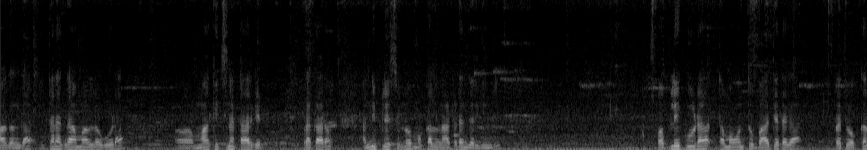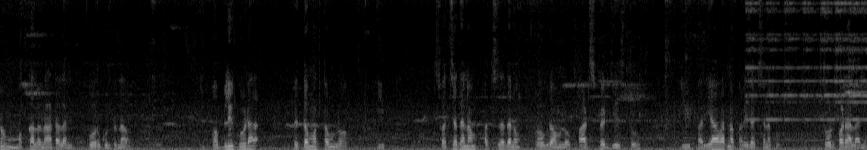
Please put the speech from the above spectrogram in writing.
భాగంగా ఇతర గ్రామాల్లో కూడా మాకిచ్చిన టార్గెట్ ప్రకారం అన్ని ప్లేసుల్లో మొక్కలు నాటడం జరిగింది. పబ్లిక్ కూడా తమ వంతు బాధ్యతగా ప్రతి ఒక్కరూ మొక్కలు నాటాలని కోరుకుంటున్నాం. పబ్లిక్ కూడా పెద్ద మొత్తంలో ఈ స్వచ్ఛదనం పచ్చదనం ప్రోగ్రాంలో పార్టిసిపేట్ చేస్తూ ఈ పర్యావరణ పరిరక్షణకు తోడ్పడాలని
